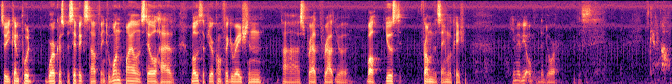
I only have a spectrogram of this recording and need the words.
so you can put worker-specific stuff into one file and still have most of your configuration uh, spread throughout your well used from the same location. Can you maybe open the door because it's getting hot.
